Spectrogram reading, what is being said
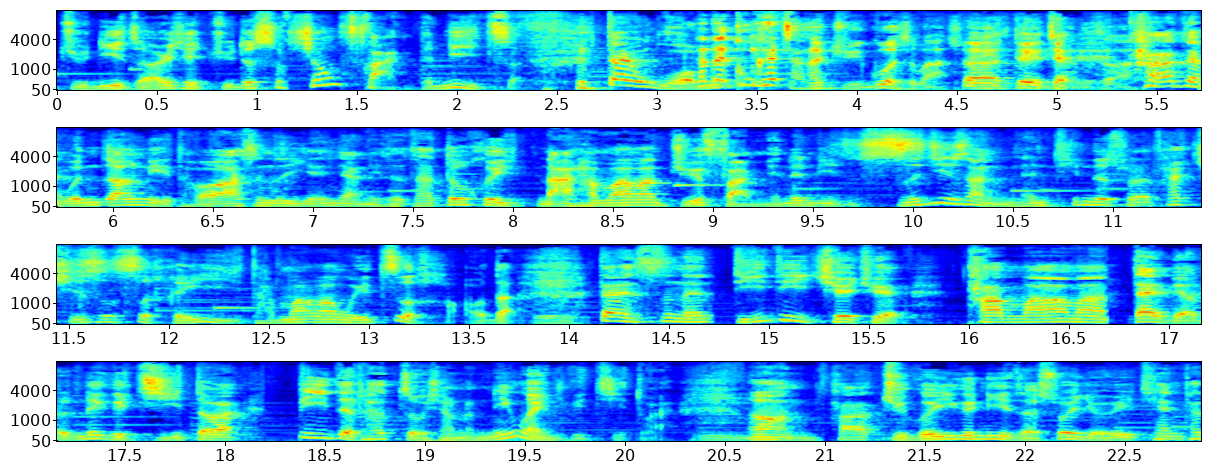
举例子，而且举的是相反的例子。但我他在公开场合举过是吧？呃，对对，他在文章里头啊，甚至演讲里头，他都会拿他妈妈举反面的例子。实际上你能听得出来，他其实是很以他妈妈为自豪的。嗯，但是呢，的的确确。他妈妈代表的那个极端，逼得他走向了另外一个极端。嗯，他举过一个例子，说有一天他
